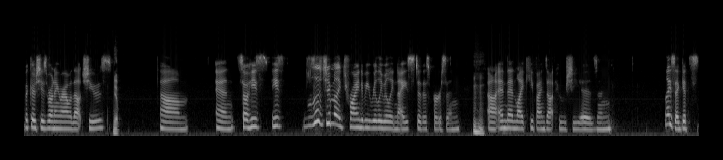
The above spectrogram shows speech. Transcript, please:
because she's running around without shoes. Yep. Um, and so he's he's legitimately trying to be really really nice to this person. Mhm. Uh, and then like he finds out who she is, and like I said, gets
